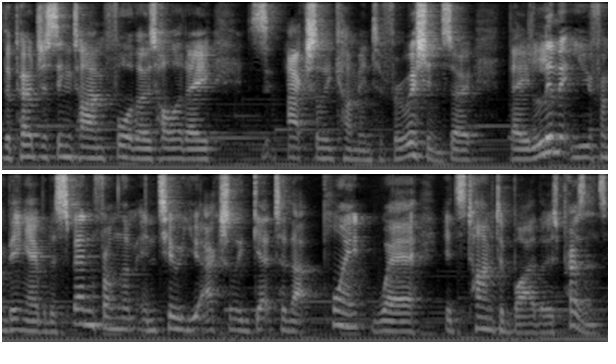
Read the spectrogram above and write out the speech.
the purchasing time for those holidays actually come into fruition. So they limit you from being able to spend from them until you actually get to that point where it's time to buy those presents.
